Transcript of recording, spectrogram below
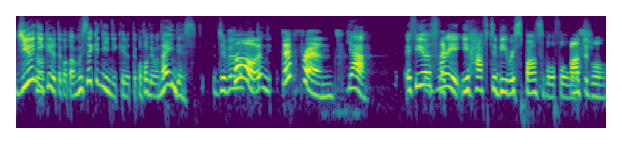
自由に生きるってことは無責任に生きるってことではないんです。自分のことに。Different. Yeah. If you're It's like- free, you have to be responsible for what Possible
